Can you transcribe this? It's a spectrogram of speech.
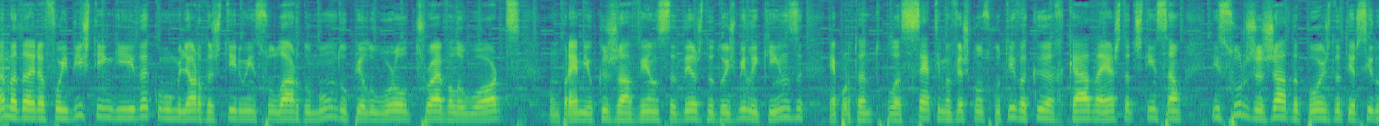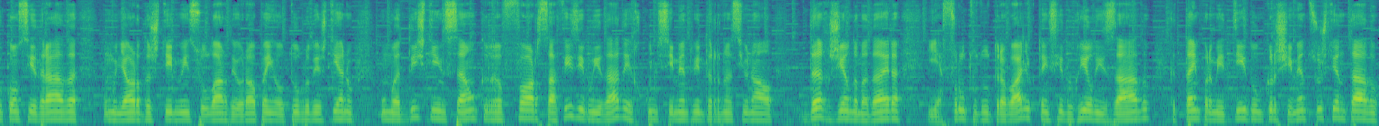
A Madeira foi distinguida como o melhor destino insular do mundo pelo World Travel Awards, um prémio que já vence desde 2015. É, portanto, pela sétima vez consecutiva que arrecada esta distinção e surge já depois de ter sido considerada o melhor destino insular da Europa em outubro deste ano. Uma distinção que reforça a visibilidade e reconhecimento internacional da região da Madeira e é fruto do trabalho que tem sido realizado, que tem permitido um crescimento sustentado,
